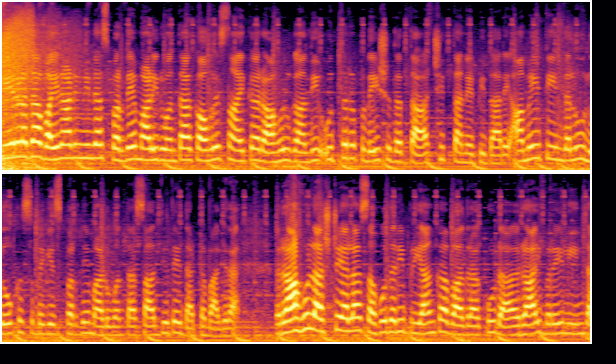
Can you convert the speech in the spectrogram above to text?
ಕೇರಳದ ವಯನಾಡಿನಿಂದ ಸ್ಪರ್ಧೆ ಮಾಡಿರುವಂತಹ ಕಾಂಗ್ರೆಸ್ ನಾಯಕ ರಾಹುಲ್ ಗಾಂಧಿ ಉತ್ತರ ಪ್ರದೇಶದತ್ತ ಚಿತ್ತ ನೆಟ್ಟಿದ್ದಾರೆ. ಅಮೇಥಿಯಿಂದಲೂ ಲೋಕಸಭೆಗೆ ಸ್ಪರ್ಧೆ ಮಾಡುವಂತಹ ಸಾಧ್ಯತೆ ದಟ್ಟವಾಗಿದೆ. ರಾಹುಲ್ ಅಷ್ಟೇ ಅಲ್ಲ, ಸಹೋದರಿ ಪ್ರಿಯಾಂಕಾ ವಾದ್ರಾ ಕೂಡ ರಾಯ್ಬರೇಲಿಯಿಂದ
